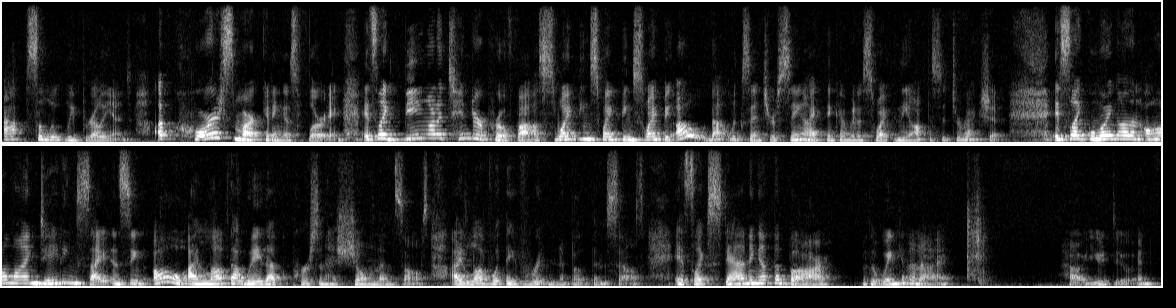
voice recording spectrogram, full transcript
absolutely brilliant. Of course, marketing is flirting. It's like being on a Tinder profile, swiping, swiping, swiping. Oh, that looks interesting. I think I'm going to swipe in the opposite direction. It's like going on an online dating site and seeing, oh, I love that way that person has shown themselves. I love what they've written about themselves. It's like standing at the bar with a wink and an eye. How you doing?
